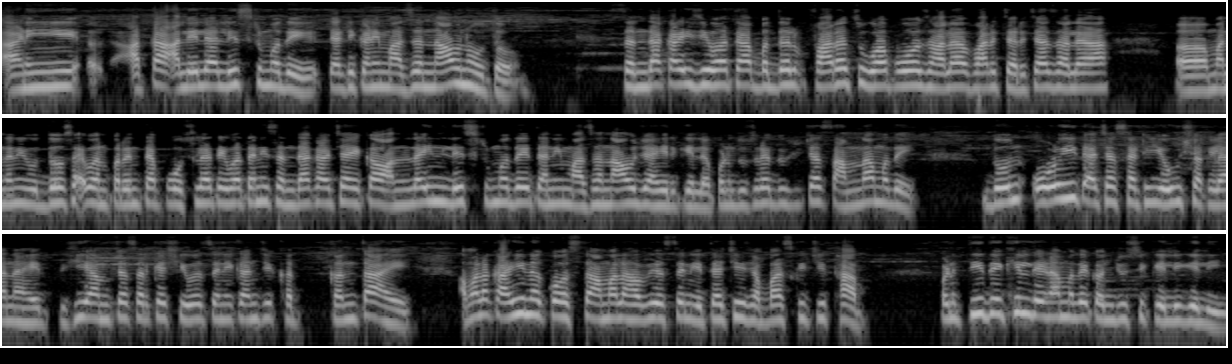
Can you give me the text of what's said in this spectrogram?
आणि आता आलेल्या लिस्टमध्ये त्या ठिकाणी माझं नाव नव्हतं. संध्याकाळी जेव्हा त्याबद्दल फारच उहापोह झाला फार चर्चा झाल्या माननीय उद्धव साहेबांपर्यंत त्या पोचल्या तेव्हा त्यांनी संध्याकाळच्या एका ऑनलाईन लिस्टमध्ये त्यांनी माझं नाव जाहीर केलं. पण दुसऱ्या दिवशीच्या सामनामध्ये दोन ओळी त्याच्यासाठी येऊ शकल्या नाहीत. ही आमच्यासारख्या शिवसैनिकांची खत खंत आहे. आम्हाला काही नको असतं. आम्हाला हवी असते नेत्याची शबासकीची थाप. पण ती देखील देण्यामध्ये कंजूसी केली गेली.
